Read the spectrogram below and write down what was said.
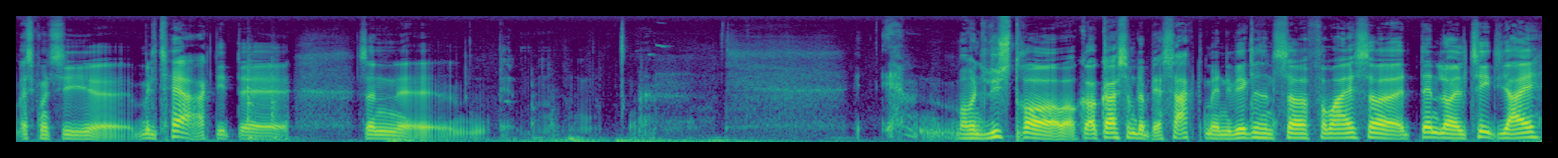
hvad skal man sige, øh, militæragtigt, øh, sådan, øh, hvor man lystrer og gør, gør, som der bliver sagt, men i virkeligheden, så for mig, så er den loyalitet, jeg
